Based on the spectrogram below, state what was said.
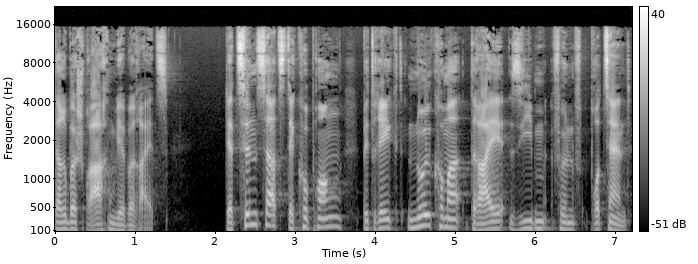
darüber sprachen wir bereits. Der Zinssatz der Coupon beträgt 0,375 Prozent.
